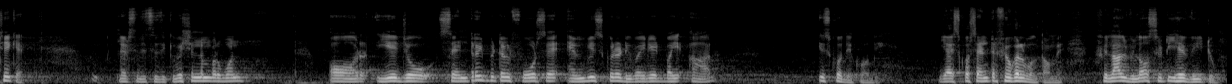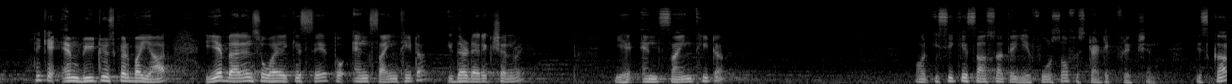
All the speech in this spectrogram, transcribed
ठीक है? Let's this is equation number one और ये जो सेंट्रीपिटल फोर्स है M V square divided by R इसको देखो अभी। या इसको सेंट्रीफ्यूगल बोलता हूँ मैं। फ़िलहाल विलोसिटी है वी टू ठीक है? M V two square by R ये बैलेंस हुआ है किससे? तो एन साइन थीटा इधर डायरेक्शन में। ये है एन साइन थीटा और इसी के साथ साथ है ये फोर्स ऑफ़ स्टैटिक फ्रिक्शन इसका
